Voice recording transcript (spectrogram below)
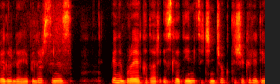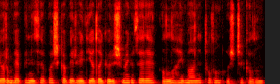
belirleyebilirsiniz. Beni buraya kadar izlediğiniz için çok teşekkür ediyorum. Hepinize başka bir videoda görüşmek üzere. Allah'a emanet olun. Hoşçakalın.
